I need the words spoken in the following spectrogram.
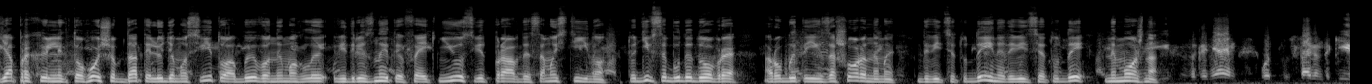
Я прихильник того, щоб дати людям освіту, аби вони могли відрізнити фейк-ньюс від правди самостійно. Тоді все буде добре. А робити їх зашореними, дивіться туди і не дивіться туди, не можна. загоняем, вот ставим такие.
